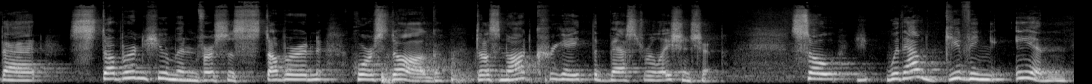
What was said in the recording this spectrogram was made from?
that stubborn human versus stubborn horse dog does not create the best relationship. So, without giving in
